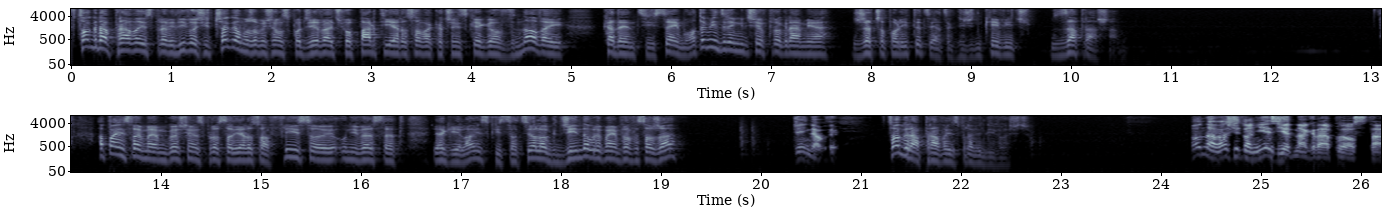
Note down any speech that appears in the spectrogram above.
W co gra Prawo i Sprawiedliwość i czego możemy się spodziewać po partii Jarosława Kaczyńskiego w nowej kadencji Sejmu? O tym między innymi dzisiaj w programie Rzecz o Polityce. Jacek Nizinkiewicz, zapraszam. A Państwa i moim gościem jest profesor Jarosław Flis, Uniwersytet Jagielloński, socjolog. Dzień dobry, panie profesorze. Dzień dobry. Co gra Prawo i Sprawiedliwość? No, na razie to nie jest jedna gra prosta.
